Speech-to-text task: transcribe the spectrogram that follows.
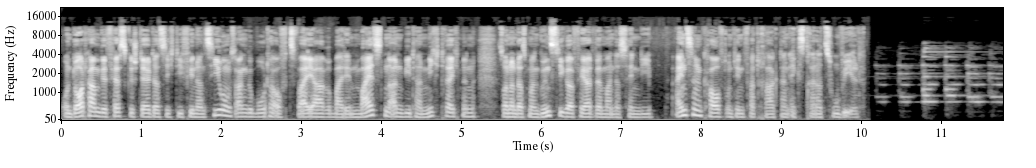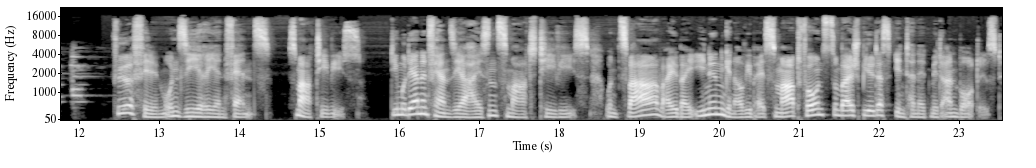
und dort haben wir festgestellt, dass sich die Finanzierungsangebote auf zwei Jahre bei den meisten Anbietern nicht rechnen, sondern dass man günstiger fährt, wenn man das Handy einzeln kauft und den Vertrag dann extra dazu wählt. Für Film- und Serienfans Smart TVs. Die modernen Fernseher heißen Smart TVs. Und zwar, weil bei ihnen, genau wie bei Smartphones zum Beispiel, das Internet mit an Bord ist.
